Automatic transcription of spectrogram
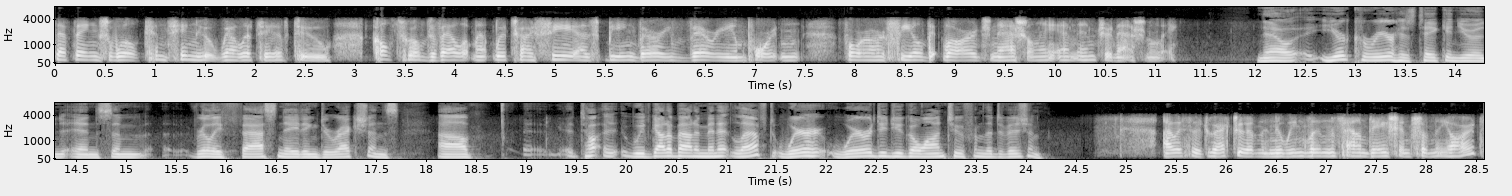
that things will continue relative to cultural development, which I see as being very, very important for our field at large, nationally and internationally. Now, your career has taken you in, in some really fascinating directions. Uh, we've got about a minute left. Where where did you go on to from the division? I was the director of the New England Foundation for the Arts.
